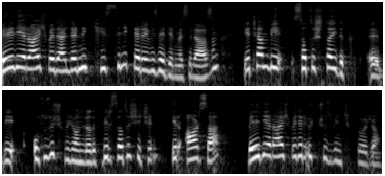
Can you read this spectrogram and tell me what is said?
belediye rayiç bedellerinin kesinlikle revize edilmesi lazım. Geçen bir satıştaydık. E, bir 33 milyon liralık bir satış için bir arsa. Belediye rayiç bedeli 300 bin çıktı hocam.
